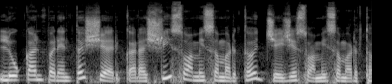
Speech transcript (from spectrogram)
लोकांपर्यंत शेअर करा. श्री स्वामी समर्थ. जय जय स्वामी समर्थ.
